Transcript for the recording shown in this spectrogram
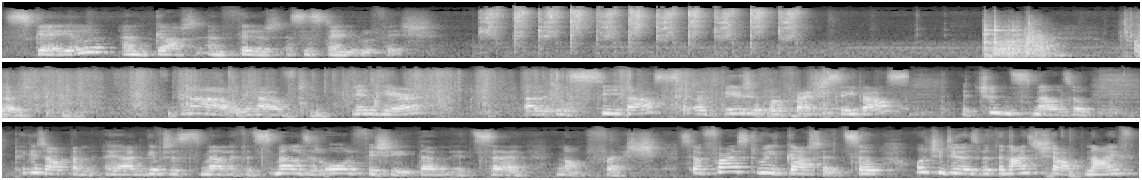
scale and gut and fillet a sustainable fish. Good. Now we have in here a little sea bass, a beautiful fresh sea bass. It shouldn't smell so pick it up and, and give it a smell. If it smells at all fishy, then it's uh, not fresh. So first we'll gut it. So what you do is with a nice sharp knife,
